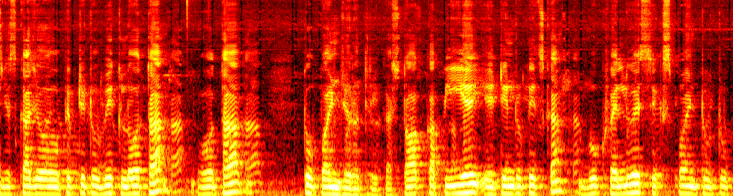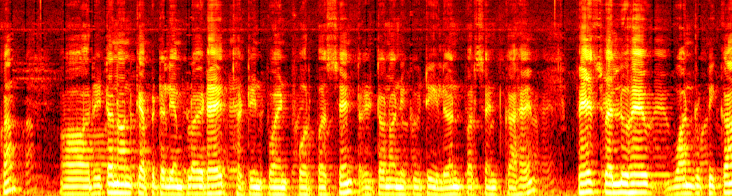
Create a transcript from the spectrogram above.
इसका जो 52 वीक लो था, वो था 2.03 का। स्टॉक का पी है एटीन रुपीज़ का बुक वैल्यू है 6.22 का और रिटर्न ऑन कैपिटल एम्प्लॉयड है 13.4 percent return on equity 11 percent का है। फेस वैल्यू है वन रुपी का।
